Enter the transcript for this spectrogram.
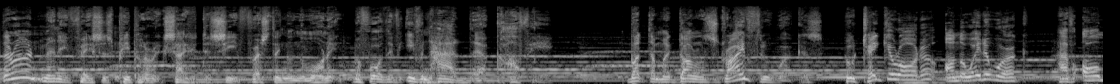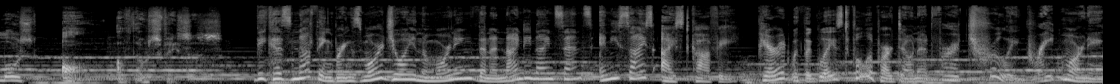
There aren't many faces people are excited to see first thing in the morning before they've even had their coffee. But the McDonald's drive through workers who take your order on the way to work have almost all of those faces. Because nothing brings more joy in the morning than a 99 cents any size iced coffee. Pair it with a glazed pull apart donut for a truly great morning.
